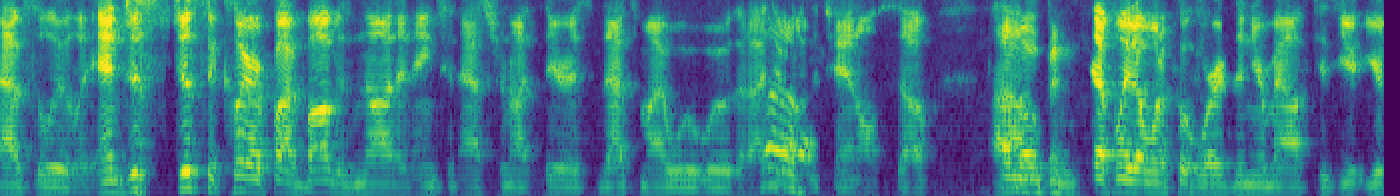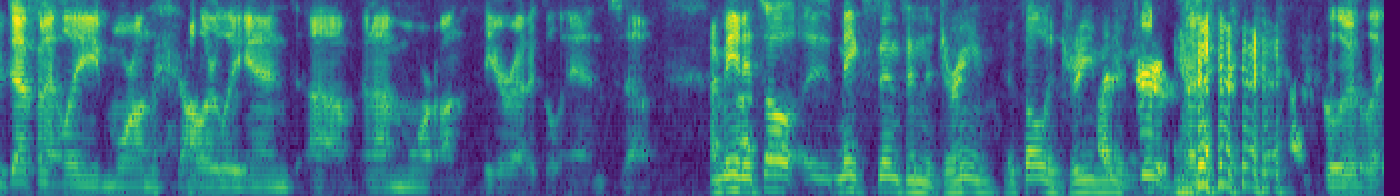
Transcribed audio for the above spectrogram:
Absolutely. And just just to clarify, Bob is not an ancient astronaut theorist. That's my woo woo that I do oh. on the channel. So I'm um, open. Definitely don't want to put words in your mouth because you, are definitely more on the scholarly end, um, and I'm more on the theoretical end. So, I mean, it's all it makes sense in the dream. It's all a dream. That's anyway. true. That's true. Absolutely.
